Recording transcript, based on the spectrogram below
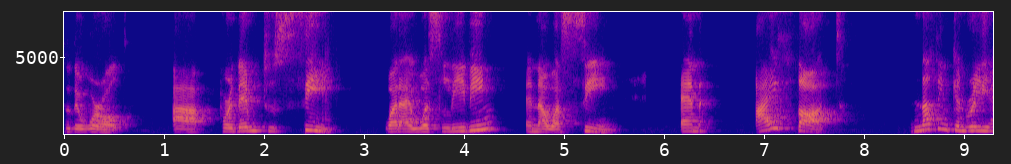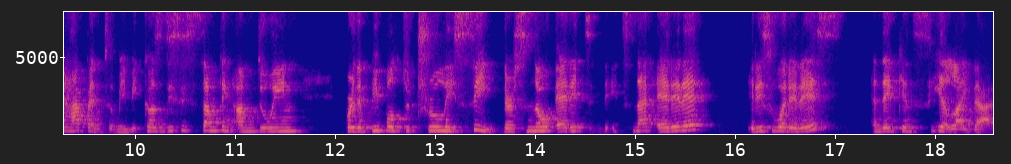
to the world uh, for them to see what I was living and I was seeing. And I thought nothing can really happen to me because this is something I'm doing for the people to truly see. There's no edit, it's not edited, it is what it is, and they can see it like that.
